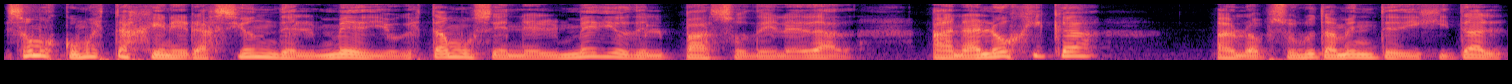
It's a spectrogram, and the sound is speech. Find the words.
somos como esta generación del medio, que estamos en el medio del paso de la edad analógica a lo absolutamente digital.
